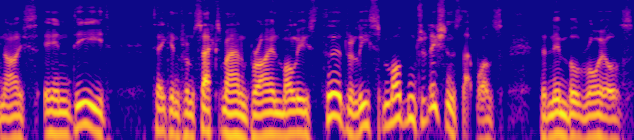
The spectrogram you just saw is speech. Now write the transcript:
Nice indeed. Taken from saxman Brian Molley's third release, Modern Traditions, that was The Nimble Royals,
